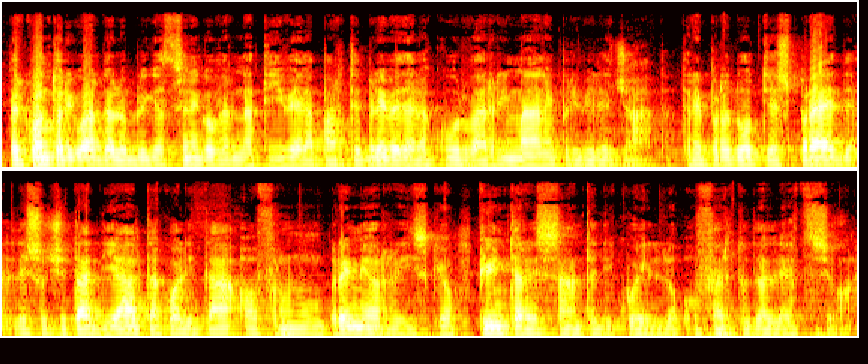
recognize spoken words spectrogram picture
Per quanto riguarda le obbligazioni governative, la parte breve della curva rimane privilegiata. Tra i prodotti a spread, le società di alta qualità offrono un premio al rischio più interessante di quello offerto dalle azioni.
